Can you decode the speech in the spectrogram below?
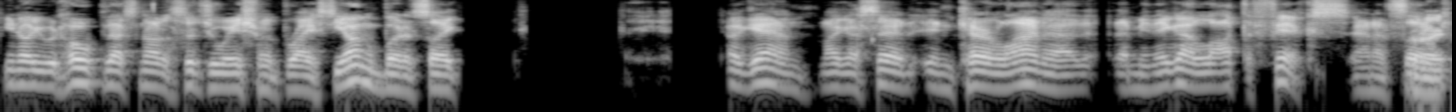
you know, you would hope that's not a situation with Bryce Young, but it's like, again, like I said, in Carolina, I mean, they got a lot to fix. And it's like, right.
